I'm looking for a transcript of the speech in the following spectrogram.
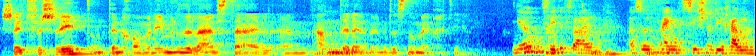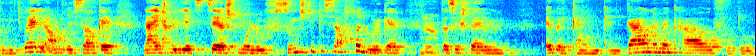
Schritt für Schritt und dann kann man immer noch den Lifestyle ähm, ändern, mhm. wenn man das noch möchte. Ja, auf jeden Fall. Mhm. Also ich meine, es ist natürlich auch individuell. Andere sagen, nein, ich will jetzt zuerst mal auf sonstige Sachen schauen, ja. dass ich ähm, eben keine, keine Daunen mehr kaufe oder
